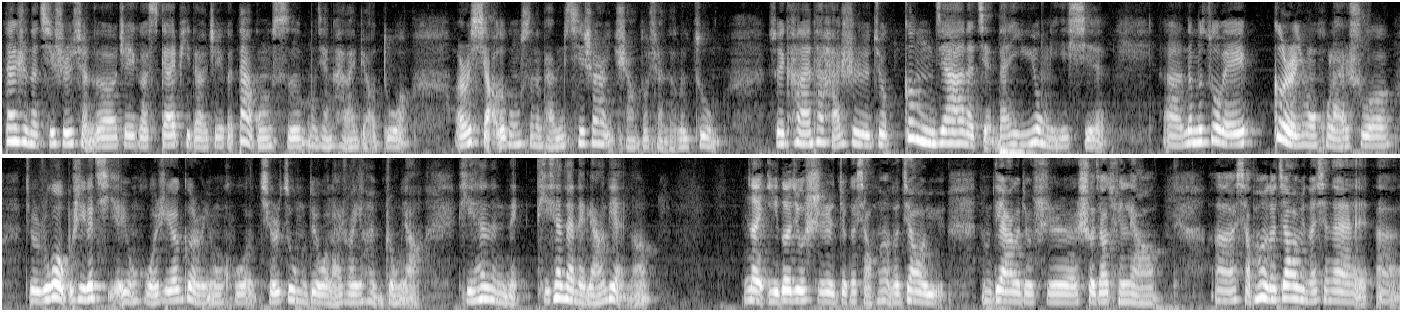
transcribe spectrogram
但是呢，其实选择这个 Skype 的这个大公司目前看来比较多，而小的公司呢，百分之七十二以上都选择了 Zoom，所以看来它还是就更加的简单易用一些。呃，那么作为个人用户来说，就如果我不是一个企业用户，我是一个个人用户，其实 Zoom 对我来说也很重要，体现在哪？体现在哪两点呢？那一个就是这个小朋友的教育，那么第二个就是社交群聊。呃，小朋友的教育呢，现在呃，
